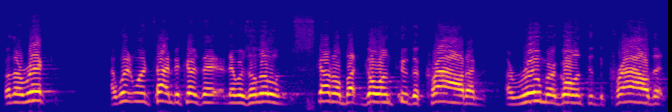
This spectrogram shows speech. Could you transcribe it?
Brother Rick, I went one time because there, there was a little scuttlebutt going through the crowd, a, a rumor going through the crowd that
